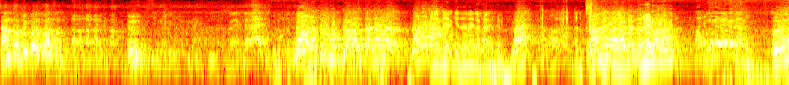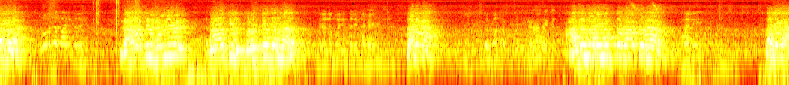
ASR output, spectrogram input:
सांगतो की परत वाचून. हं? गावातील मुख्य रस्ता करणार. झाला का? धर की धरायला काय? हा? झाला का? चोरीला गेला. गावातील गल्ली गोळातील रस्ते करणार. झाले का? हागणदारी मुक्त गाव करणार. झाले का?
